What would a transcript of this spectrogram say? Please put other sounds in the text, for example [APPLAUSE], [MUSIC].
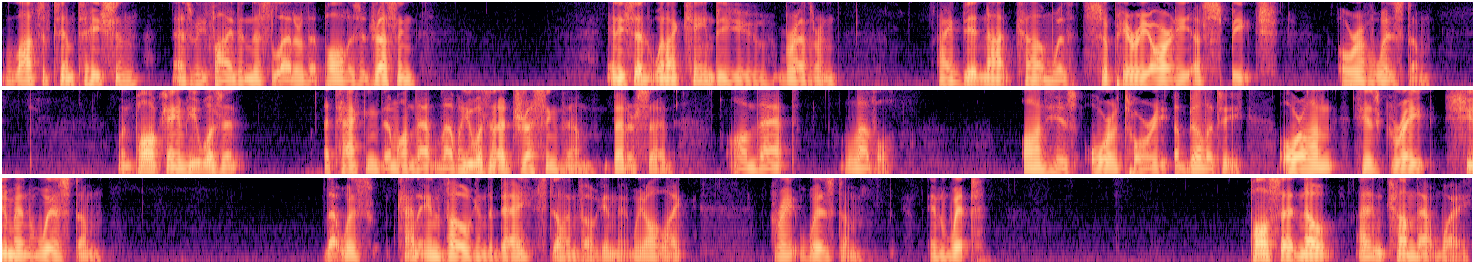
lots of temptation, as we find in this letter that Paul is addressing. And he said, When I came to you, brethren, I did not come with superiority of speech or of wisdom. When Paul came, he wasn't attacking them on that level. He wasn't addressing them, better said, on that level, on his oratory ability or on his great human wisdom that was kind of in vogue in the day, still in vogue, it? We all like great wisdom and wit. Paul said, No, I didn't come that way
